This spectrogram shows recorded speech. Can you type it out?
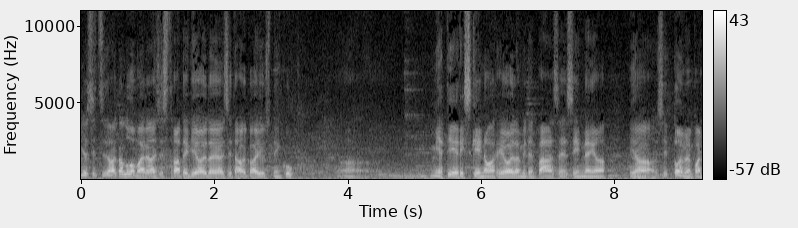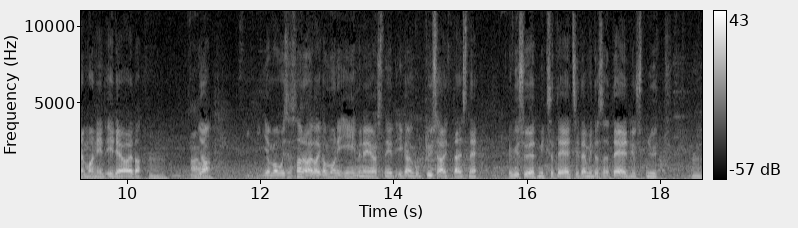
ja sitten sitä alkaa luomaan erilaisia strategioita ja sitä alkaa just niin kuin, uh, miettiä eri skenaarioita, miten pääsee sinne ja, ja mm. sitten toimeenpanemaan niitä ideoita. Mm. Ja, ja mä voisin sanoa, että aika moni ihminen, jos niitä ikään kuin pysäyttäisi ne ja kysyy, että miksi sä teet sitä, mitä sä teet just nyt, mm.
